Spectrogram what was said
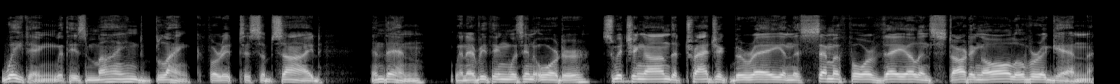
waiting with his mind blank for it to subside, and then, when everything was in order, switching on the tragic beret and the semaphore veil and starting all over again.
